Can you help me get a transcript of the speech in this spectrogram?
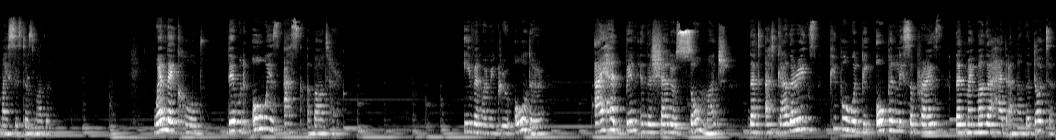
my sister's mother, when they called, they would always ask about her. Even when we grew older, I had been in the shadows so much that at gatherings, people would be openly surprised that my mother had another daughter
